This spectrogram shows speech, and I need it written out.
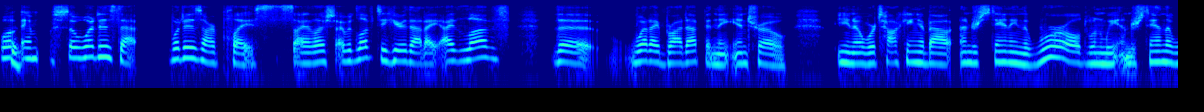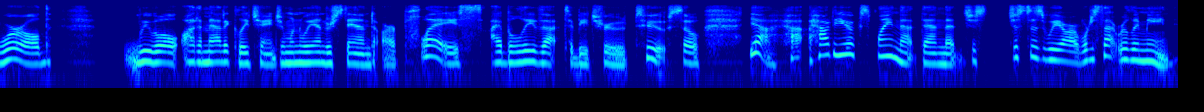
Well, and so what is that what is our place, Sailesh? I would love to hear that. I, I love the what I brought up in the intro. You know, we're talking about understanding the world. When we understand the world, we will automatically change. And when we understand our place, I believe that to be true too. So, yeah, how, how do you explain that then? That just just as we are, what does that really mean?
